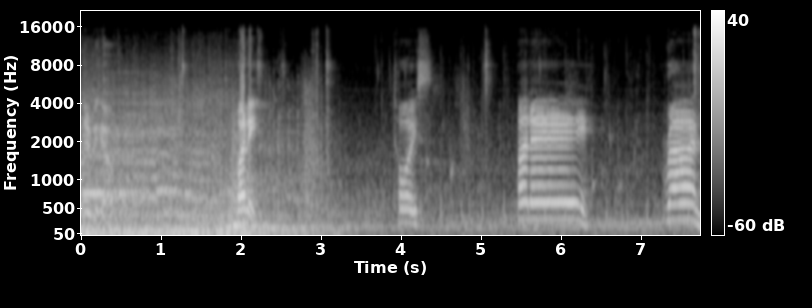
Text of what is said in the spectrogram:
There we go. Money. Toys. Run!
